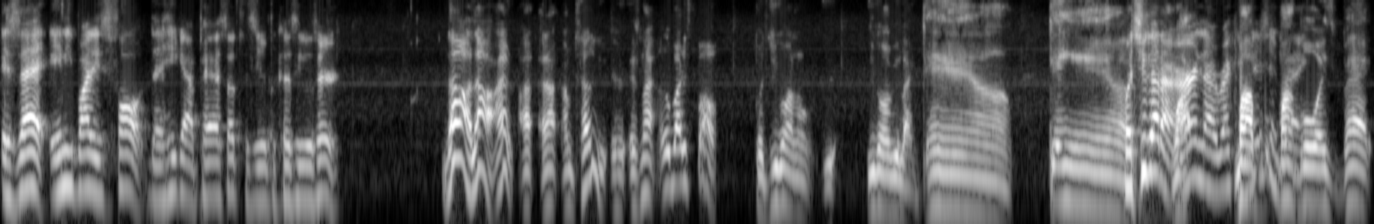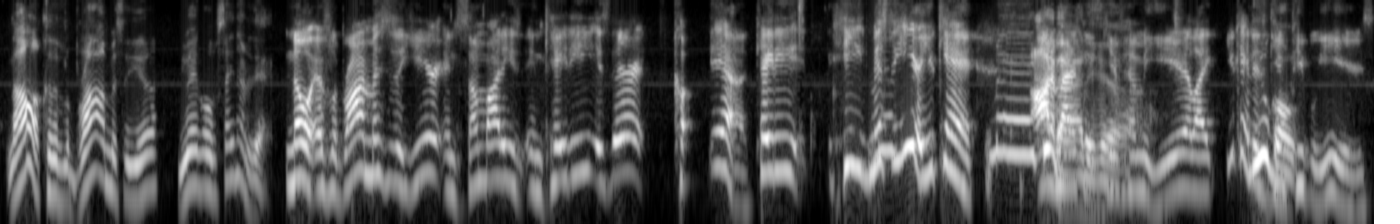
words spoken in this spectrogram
Is that anybody's fault that he got passed up this year because he was hurt? No, no, I, I, I'm telling you, it's not nobody's fault. But you're gonna, you're gonna be like, damn, damn. But you gotta my- earn that my recognition. my back. boy's back. No, because if LeBron misses a year, you ain't gonna say none of that. No, if LeBron misses a year and somebody's in KD is there, yeah, KD he missed a year. You can't Man, automatically give him a year. Like you can't You just give gon- people years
